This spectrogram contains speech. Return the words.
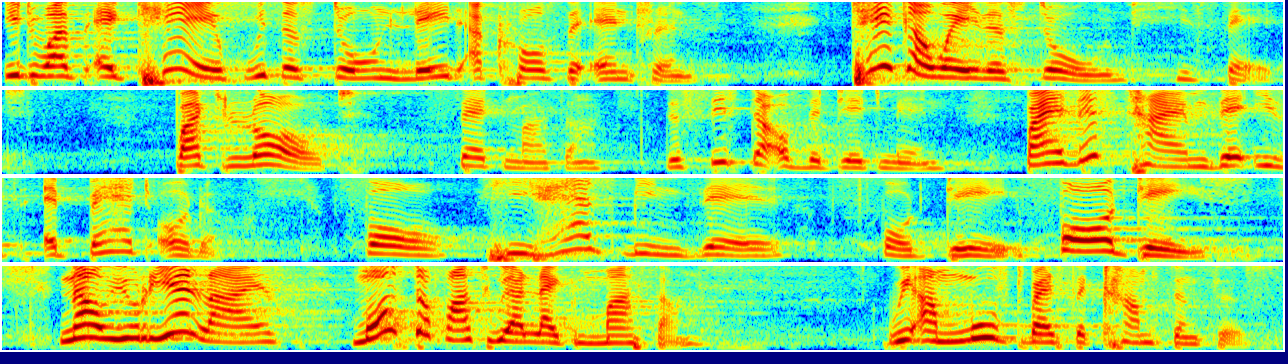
It was a cave with a stone laid across the entrance. Take away the stone, he said. But Lord, said Martha, the sister of the dead man, by this time there is a bad odor, for he has been there for day, four days. Now you realize most of us, we are like Martha. We are moved by circumstances.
